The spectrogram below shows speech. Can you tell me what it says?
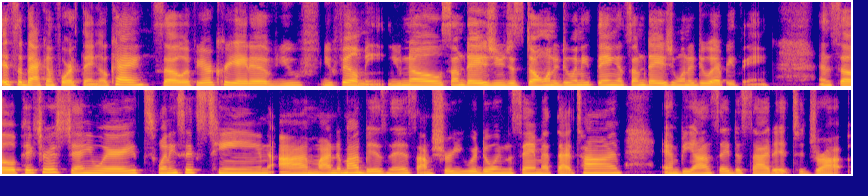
it's a back and forth thing okay? So if you're creative you you feel me. You know some days you just don't want to do anything and some days you want to do everything. And so picture is january 2016 i minded my business. I'm sure you were doing the same at that time and beyonce decided to drop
